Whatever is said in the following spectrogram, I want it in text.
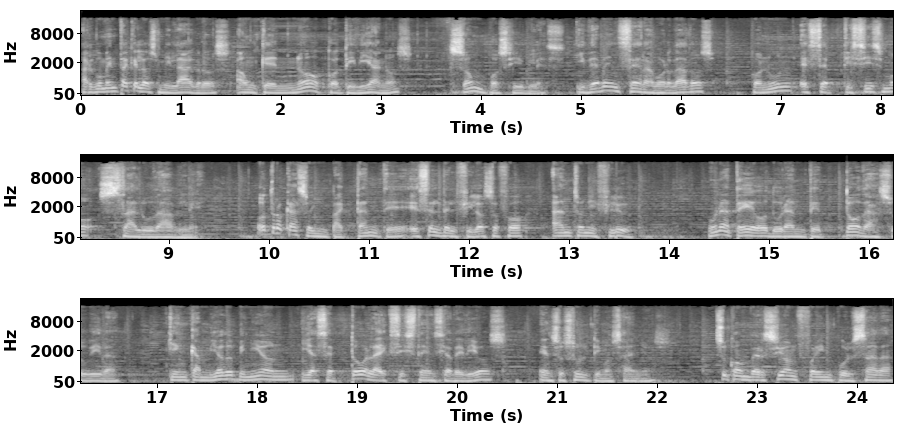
argumenta que los milagros, aunque no cotidianos, son posibles y deben ser abordados con un escepticismo saludable. Otro caso impactante es el del filósofo Anthony Flew, un ateo durante toda su vida, quien cambió de opinión y aceptó la existencia de Dios en sus últimos años. Su conversión fue impulsada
